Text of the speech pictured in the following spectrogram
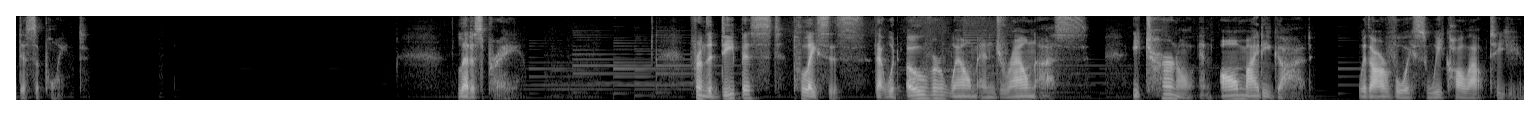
disappoint. Let us pray. From the deepest places that would overwhelm and drown us, eternal and almighty God, with our voice we call out to you.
